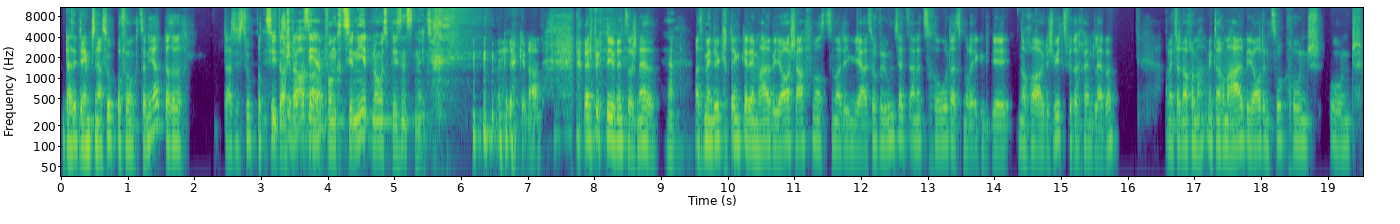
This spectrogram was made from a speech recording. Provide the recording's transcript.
Und das hat in dem Sinne auch super funktioniert. Also, das ist super. Südostasien hat funktioniert, nur das Business nicht. ja, genau. Respektive nicht so schnell. Ja. Also, wir wirklich denken, in einem halben Jahr schaffen wir es, mal irgendwie auch so viel Umsätze anzukommen, dass wir irgendwie nachher auch in der Schweiz wieder können leben können. Aber wenn du nach einem, wenn du nach einem halben Jahr dann zurückkommst und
